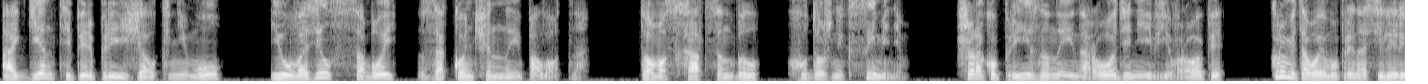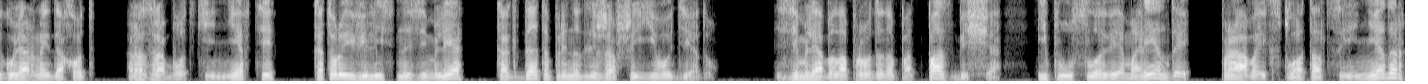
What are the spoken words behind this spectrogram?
агент теперь приезжал к нему и увозил с собой законченные полотна. Томас Хадсон был художник с именем, широко признанный и на родине, и в Европе. Кроме того, ему приносили регулярный доход разработки нефти, которые велись на земле, когда-то принадлежавшей его деду. Земля была продана под пастбище, и по условиям аренды право эксплуатации недр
